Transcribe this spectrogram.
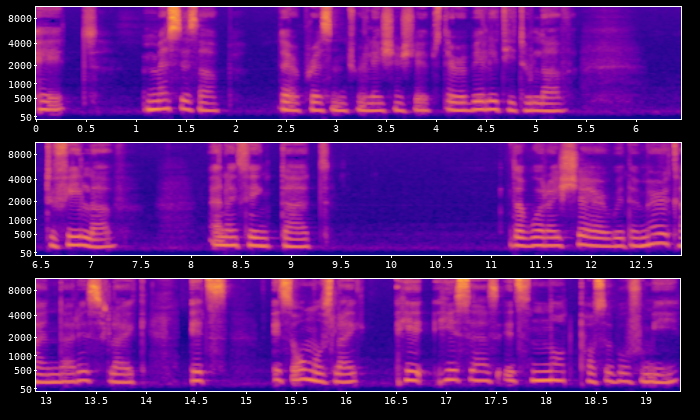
it messes up their present relationships, their ability to love, to feel love. And I think that that what I share with the American that is like it's it's almost like he he says it's not possible for me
